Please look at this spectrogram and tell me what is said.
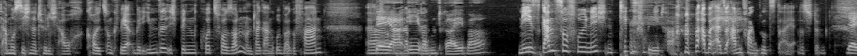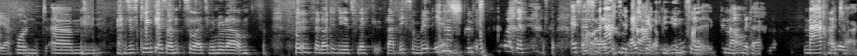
da musste ich natürlich auch kreuz und quer über die Insel. Ich bin kurz vor Sonnenuntergang rübergefahren. äh, Der und ja eh um drei war. Nee, ist ganz so früh nicht, ein Ticken später. Aber also Anfang tut's da, ja, das stimmt. Ja, ja. Und ähm, Also es klingt ja so, so als wenn du da um für, für Leute, die jetzt vielleicht gerade nicht so mit. Ja, das stimmt. Also, Es Oh, ist also total Nachmittag. auf die Insel. Genau. Nachmittag. ne? Nachmittag,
